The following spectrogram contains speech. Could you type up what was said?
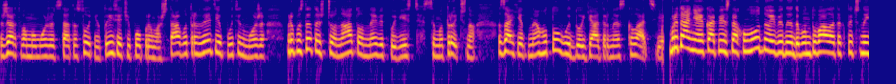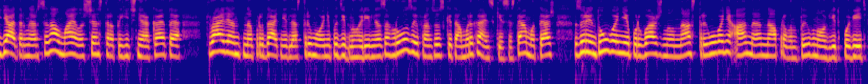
Жертвами можуть стати сотні тисяч. І попри масштаби трагедії, Путін може припустити, що НАТО не відповість симетрично. Захід не готовий до ядерної ескалації. Британія, яка після холодної війни демонтувала тактичний ядерний арсенал, має лише стратегічні ракети. Trident непридатні для стримування подібного рівня загрози. Французькі та американські системи теж зорієнтовані переважно на стримування, а не на превентивну відповідь.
